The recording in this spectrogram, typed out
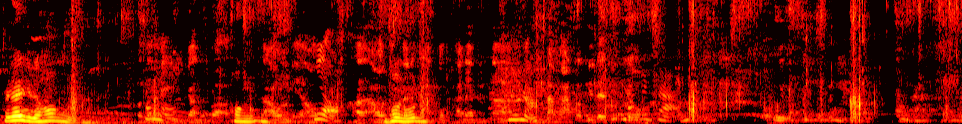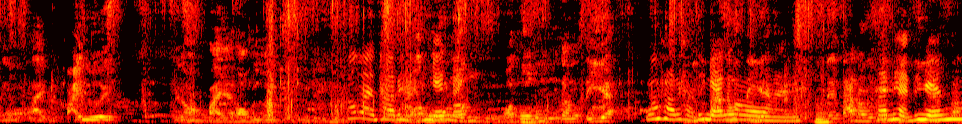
ไม่ได้อยู่ในห้องหรอกห้องไหน ห้องนู้นนี่เหรอห้องนู้นนู่นเหรอสามไล่ไปเลยไม่ต้องออกไปออกไปเลยก็ไปพาไปหาพี่แน็กหน่อยดิพอโทรก็มึงตามตีอะต้องพาไปหาพี่แน็กหน่อยเดินตามเราพาไปหาพี่แน็กหน่อย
